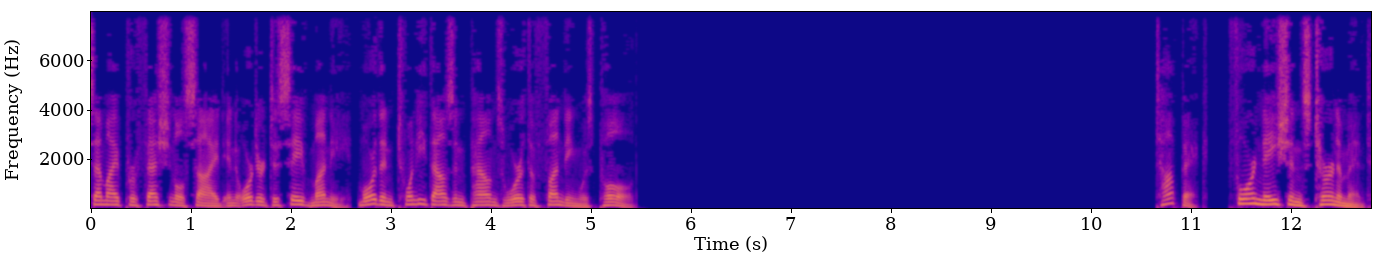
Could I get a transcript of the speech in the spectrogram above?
semi-professional side in order to save money, more than £20,000 worth of funding was pulled. Four Nations Tournament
